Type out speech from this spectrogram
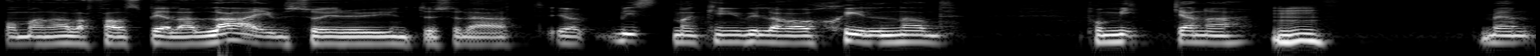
om man i alla fall spelar live så är det ju inte sådär att, ja, visst man kan ju vilja ha skillnad på mickarna. Mm. Men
